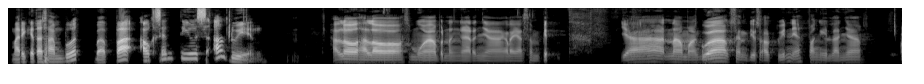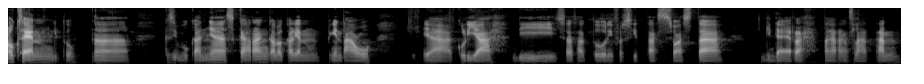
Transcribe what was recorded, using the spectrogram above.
Mari kita sambut Bapak Auxentius Aldwin. Halo, halo semua pendengarnya layar sempit. Ya, nama gue Auxentius Altwin ya, panggilannya Auxen gitu. Nah, kesibukannya sekarang kalau kalian ingin tahu, ya kuliah di salah satu universitas swasta di daerah Tangerang Selatan.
